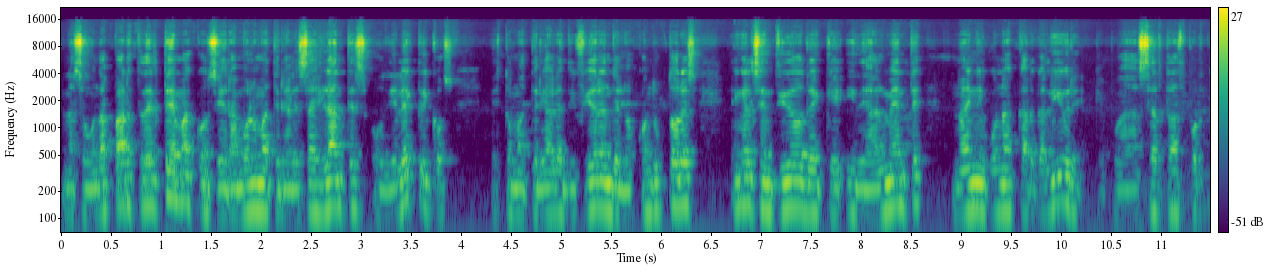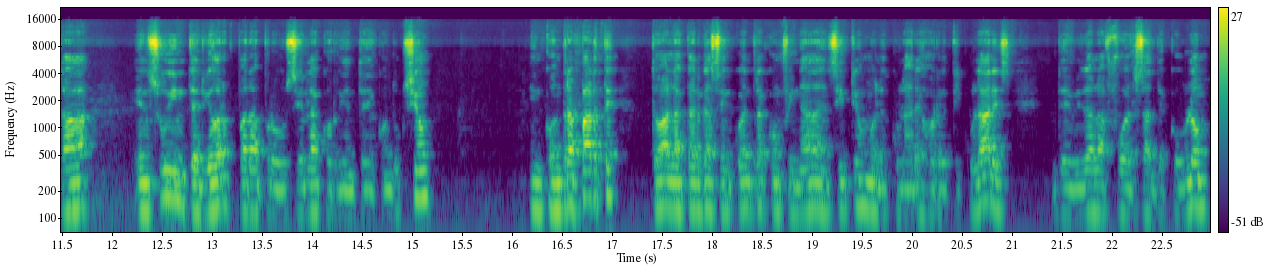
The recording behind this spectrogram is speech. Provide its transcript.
En la segunda parte del tema consideramos los materiales aislantes o dieléctricos. Estos materiales difieren de los conductores en el sentido de que idealmente no hay ninguna carga libre que pueda ser transportada en su interior para producir la corriente de conducción. En contraparte, toda la carga se encuentra confinada en sitios moleculares o reticulares debido a las fuerzas de Coulomb.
